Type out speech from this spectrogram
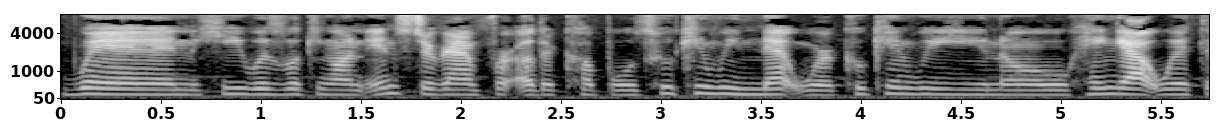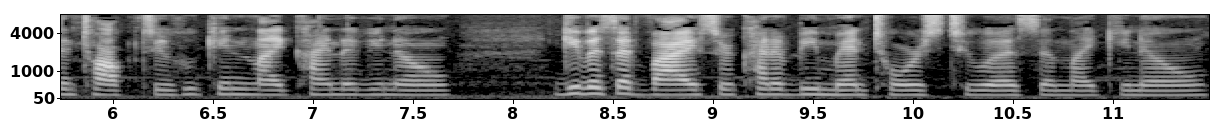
when he was looking on Instagram for other couples, who can we network? Who can we, you know, hang out with and talk to? Who can like kind of, you know, give us advice or kind of be mentors to us and like, you know,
